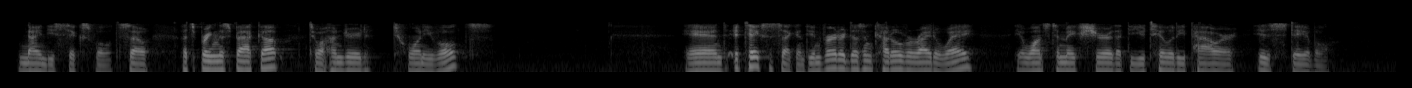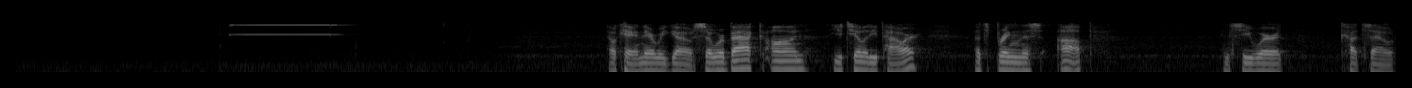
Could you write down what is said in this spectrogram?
96 volts. So let's bring this back up to 120 volts. And it takes a second. The inverter doesn't cut over right away. It wants to make sure that the utility power is stable. Okay, and there we go. So we're back on utility power. Let's bring this up and see where it cuts out.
